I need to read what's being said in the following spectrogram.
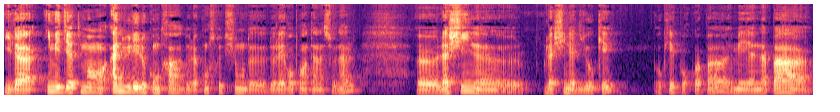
Il a immédiatement annulé le contrat de la construction de, de l'aéroport international. Euh, la Chine, euh, la Chine a dit OK, OK, pourquoi pas, mais elle n'a pas,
